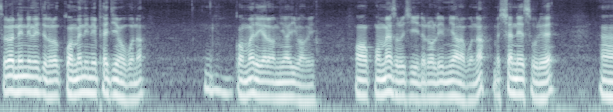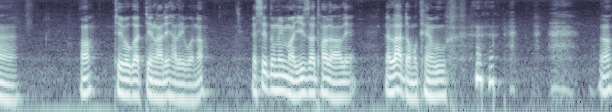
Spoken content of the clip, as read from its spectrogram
ဆိုတော့နည်းနည်းလေးကျွန်တော်တို့ comment နည်းနည်းဖတ်ကြည့်မှာပေါ့နော် comment တွေကတော့အများကြီးပါပဲဟော comment ဆိုလို့ရှိရင်တော်တော်လေးများတာပေါ့နော်မချက်နဲ့ဆိုတဲ့အာဟော Facebook ကတင်လာတဲ့ဟာလေးပေါ့နော်လက်စစ်သုံးလေးမှာရေးစားထားတာလည်းနှစ်လတော့မခံဘူးနော်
